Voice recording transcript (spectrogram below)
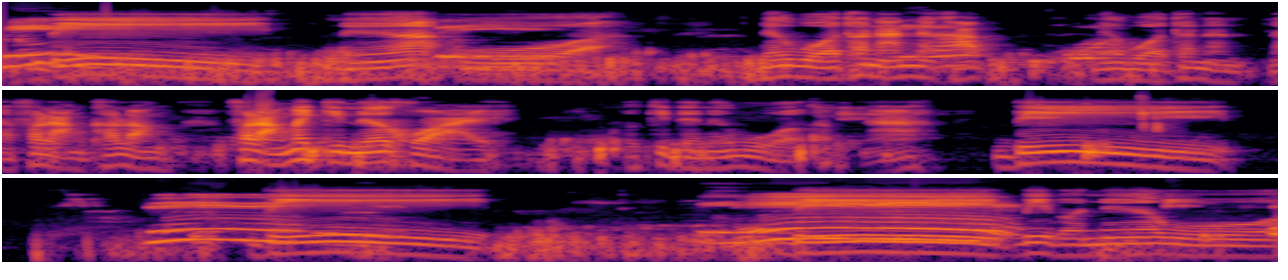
Beef บีฟเนื้อวัว เนื้อวัวเท่านั้นนะครับ เนื้อวัวเท่านั้นนะฝรั่งฝรั่งฝรั่งไม่กินเนื้อควาย เขากินแต่เนื้อวัวครับนะบีฟ Beef บีฟบีฟบีบนเนื้อวัว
